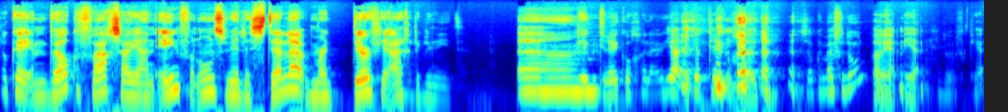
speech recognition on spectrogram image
Oké, en welke vraag zou je aan een van ons willen stellen, maar durf je eigenlijk niet? Heb je een krekelgeluid? Ja, ik heb krekelgeluidje. Zal ik hem even doen? Oh ja, ja. ja.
